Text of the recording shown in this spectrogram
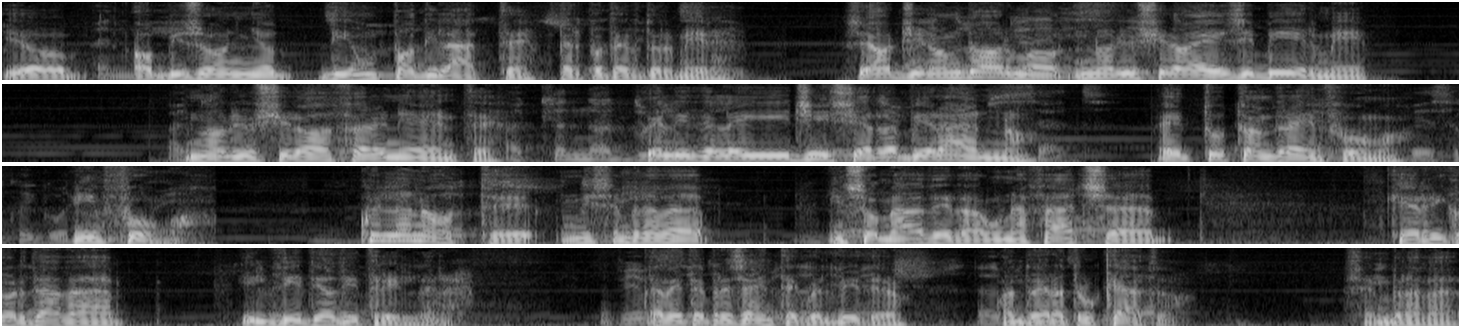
Io ho bisogno di un po' di latte per poter dormire. Se oggi non dormo, non riuscirò a esibirmi. Non riuscirò a fare niente. Quelli dell'EIG si arrabbieranno e tutto andrà in fumo. In fumo. Quella notte mi sembrava, insomma, aveva una faccia che ricordava il video di thriller. Avete presente quel video? Quando era truccato? Sembrava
